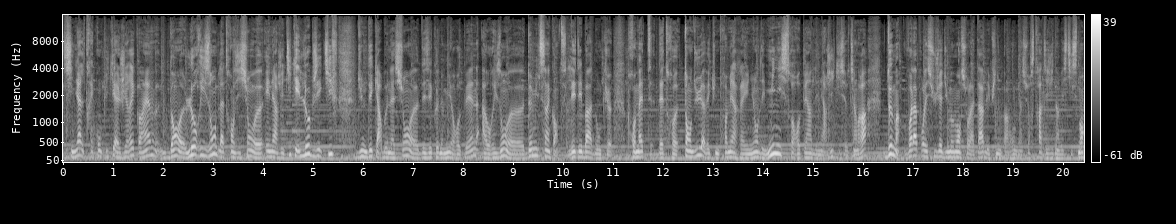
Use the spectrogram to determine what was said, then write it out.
signal très compliqué à gérer quand même dans l'horizon de la transition énergétique et l'objectif d'une décarbonation des économies européennes à horizon 2050. Les débats donc promettent d'être tendus avec une première réunion des ministres européens de l'énergie qui se tiendra demain. Voilà pour les sujets du moment sur la table et puis nous parlerons bien sûr stratégie d'investissement.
